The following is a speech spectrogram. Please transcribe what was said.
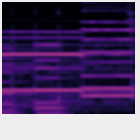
Música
